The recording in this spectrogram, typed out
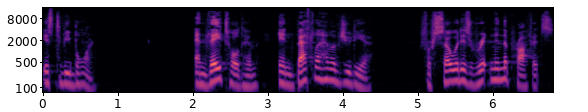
is to be born? And they told him, In Bethlehem of Judea for so it is written in the prophets,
